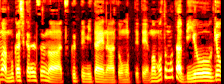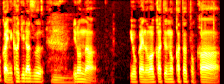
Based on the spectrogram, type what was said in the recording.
まあ、昔からそういうのは作ってみたいなと思ってて、まあ、もともとは美容業界に限らず、うんいろんな業界の若手の方とか、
